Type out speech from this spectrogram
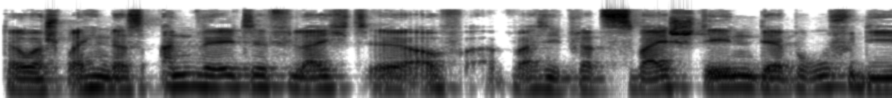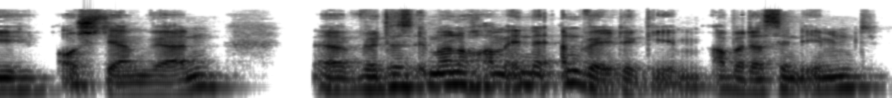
darüber sprechen, dass Anwälte vielleicht äh, auf, weiß ich, Platz zwei stehen der Berufe, die aussterben werden, äh, wird es immer noch am Ende Anwälte geben. Aber das sind eben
